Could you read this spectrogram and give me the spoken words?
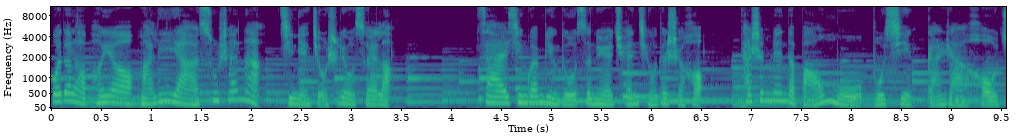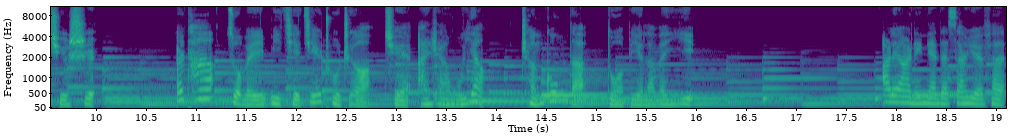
我的老朋友玛利亚·苏珊娜今年九十六岁了。在新冠病毒肆虐全球的时候，她身边的保姆不幸感染后去世，而她作为密切接触者却安然无恙，成功的躲避了瘟疫。二零二零年的三月份，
